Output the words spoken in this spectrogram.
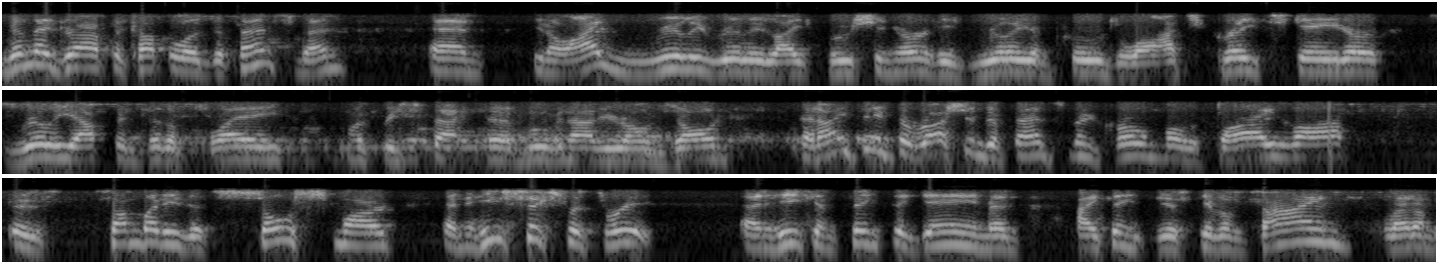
Then they draft a couple of defensemen, and you know I really, really like Buchinger. He's really improved lots. Great skater, really up into the play with respect to moving out of your own zone. And I think the Russian defenseman Koromyslov is somebody that's so smart, and he's six foot three, and he can think the game. And I think just give him time, let him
